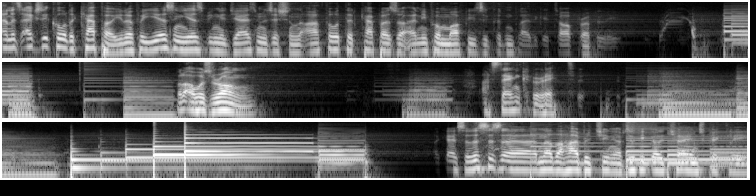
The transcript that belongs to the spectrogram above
And it's actually called a capo. You know, for years and years being a jazz musician, I thought that capos are only for moffies who couldn't play the guitar properly. But I was wrong. I stand corrected. Okay, so this is uh, another hybrid tuning. I've just got to change quickly.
